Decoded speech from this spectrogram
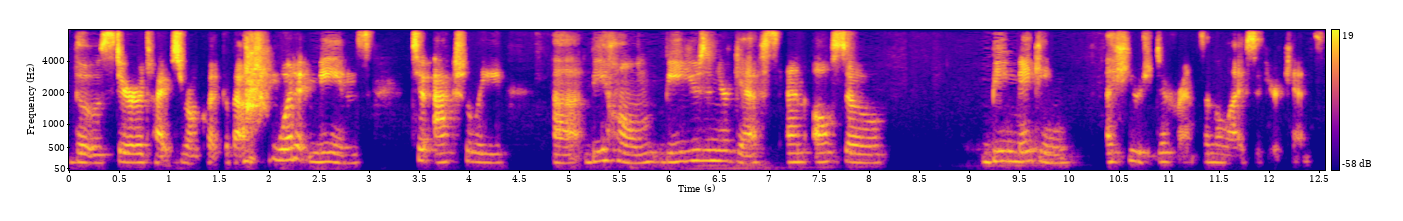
those stereotypes real quick about what it means to actually uh, be home be using your gifts and also be making a huge difference in the lives of your kids.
